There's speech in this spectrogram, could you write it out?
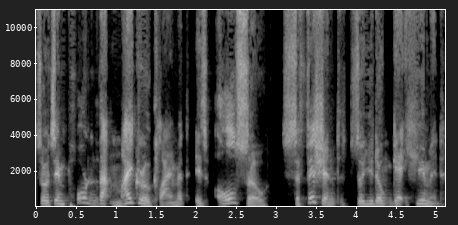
So it's important that microclimate is also sufficient so you don't get humid.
